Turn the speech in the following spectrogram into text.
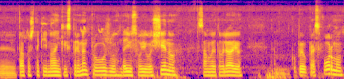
Е, Також такий маленький експеримент проводжу, даю свою вощину, сам виготовляю, там, купив прес-форму.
